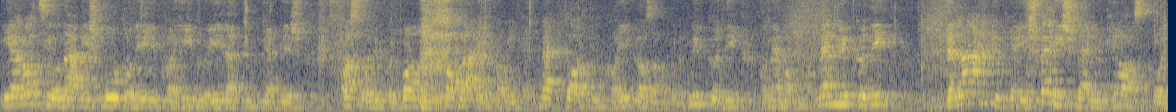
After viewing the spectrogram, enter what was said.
ilyen racionális módon éljük a hívő életünket, és azt mondjuk, hogy vannak szabályok, amiket megtartunk, ha igaz, akkor működik, ha nem, akkor nem működik, de látjuk-e és felismerjük-e azt, hogy,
